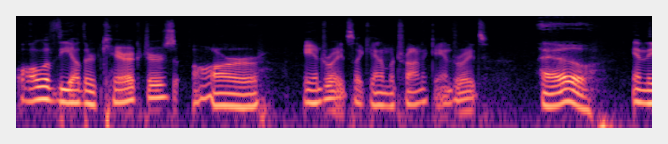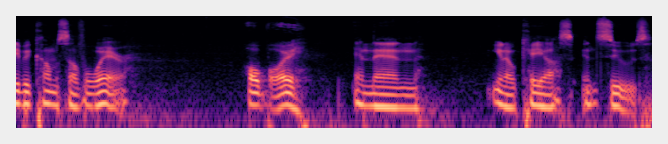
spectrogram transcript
All of the other characters are androids, like animatronic androids, Oh. and they become self-aware. Oh boy. And then, you know, chaos ensues.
